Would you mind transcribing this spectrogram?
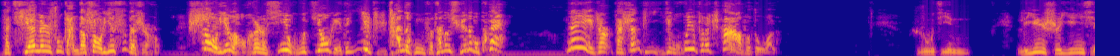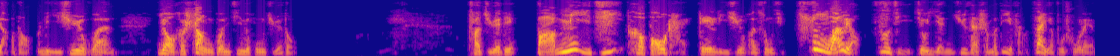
他前文书赶到少林寺的时候，少林老和尚心湖教给他一指禅的功夫，他能学那么快。那阵儿他身体已经恢复的差不多了，如今。林诗音想到李寻欢要和上官金鸿决斗，他决定把秘籍和宝铠给李寻欢送去。送完了，自己就隐居在什么地方，再也不出来了。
